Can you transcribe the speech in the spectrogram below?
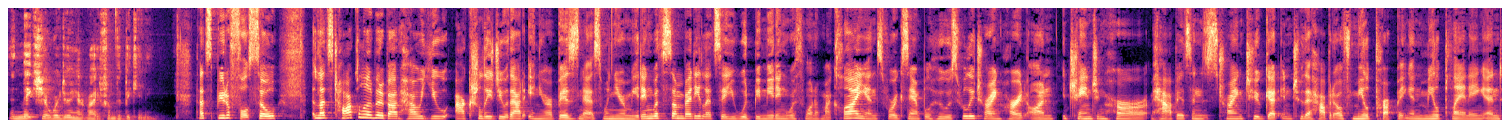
and make sure we're doing it right from the beginning. That's beautiful. So let's talk a little bit about how you actually do that in your business. When you're meeting with somebody, let's say you would be meeting with one of my clients, for example, who is really trying hard on changing her habits and is trying to get into the habit of meal prepping and meal planning and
